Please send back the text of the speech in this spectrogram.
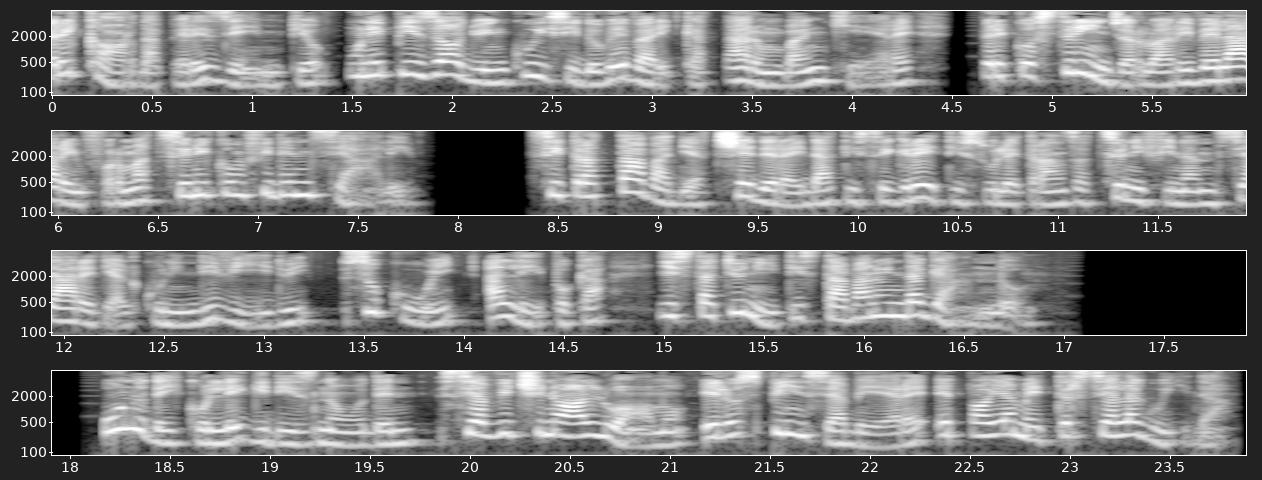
Ricorda, per esempio, un episodio in cui si doveva ricattare un banchiere per costringerlo a rivelare informazioni confidenziali. Si trattava di accedere ai dati segreti sulle transazioni finanziarie di alcuni individui su cui, all'epoca, gli Stati Uniti stavano indagando. Uno dei colleghi di Snowden si avvicinò all'uomo e lo spinse a bere e poi a mettersi alla guida.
